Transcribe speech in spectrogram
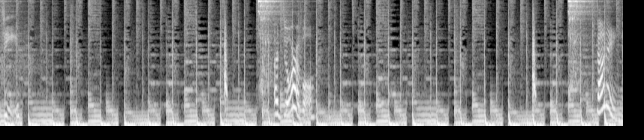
veggie. Adorable. Stunning.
